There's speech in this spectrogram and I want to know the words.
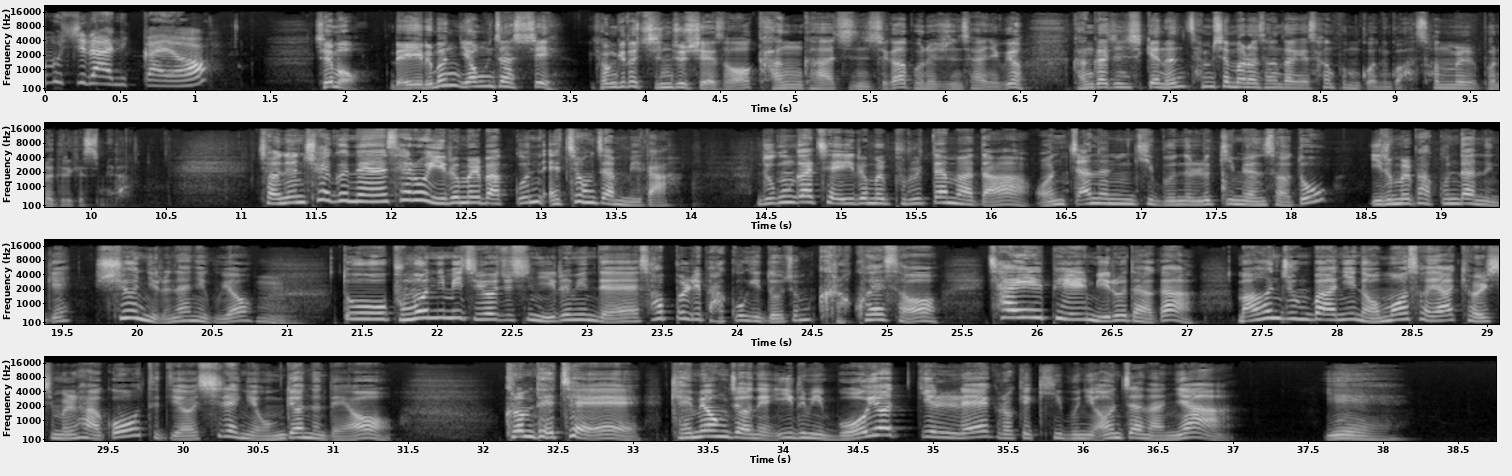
들어보시라니까요. 제목 내 이름은 영자 씨 경기도 진주시에서 강가진 씨가 보내주신 사연이고요. 강가진 씨께는 30만 원 상당의 상품권과 선물 보내드리겠습니다. 저는 최근에 새로 이름을 바꾼 애청자입니다. 누군가 제 이름을 부를 때마다 언짢은 기분을 느끼면서도 이름을 바꾼다는 게 쉬운 일은 아니고요. 음. 또 부모님이 지어주신 이름인데 섣불리 바꾸기도 좀 그렇고 해서 차일피일 미루다가 마흔 중반이 넘어서야 결심을 하고 드디어 실행에 옮겼는데요. 그럼 대체 개명 전에 이름이 뭐였길래 그렇게 기분이 언짢았냐? 예.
